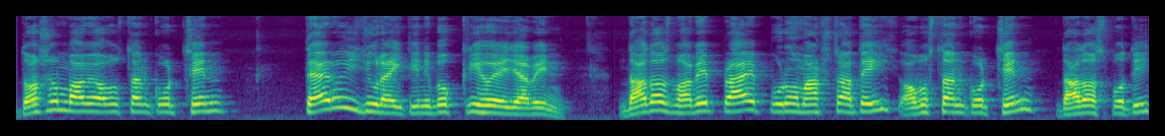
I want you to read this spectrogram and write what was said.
দশমভাবে অবস্থান করছেন। তেরোই জুলাই তিনি বক্রি হয়ে যাবেন। দ্বাদশভাবে প্রায় পুরো মাসটাতেই অবস্থান করছেন দ্বাদশপতি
